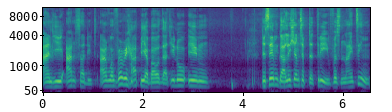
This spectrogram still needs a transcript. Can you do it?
and he answered it. And we're very happy about that. You know, in the same Galatians chapter 3, verse 19,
